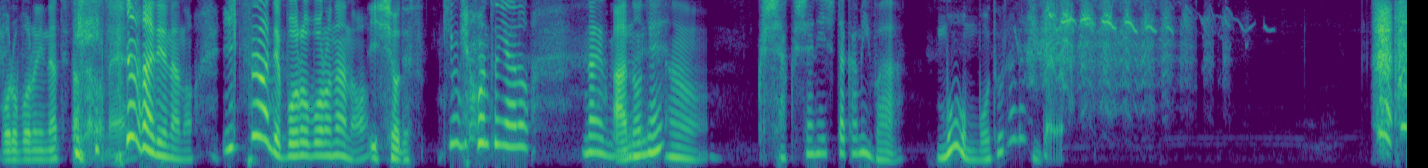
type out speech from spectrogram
ボロボロになってたんだろいうね。つまでなの？いつまでボロボロなの？一緒です。君本当にあのなんあのねうん、くしゃくしゃにした髪はもう戻らないんだよ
